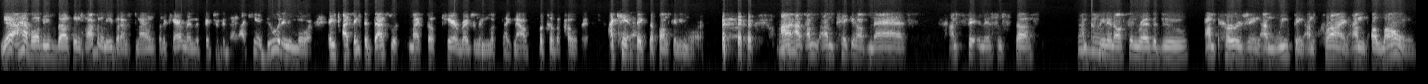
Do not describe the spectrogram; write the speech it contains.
yeah, I have all these bad things happen to me, but I'm smiling for the camera in the picture today. I can't do it anymore. And I think that that's what my self care regimen looks like now because of COVID. I can't yeah. fake the funk anymore. mm-hmm. I, I'm I'm taking off masks. I'm sitting in some stuff. I'm mm-hmm. cleaning off some residue. I'm purging. I'm weeping. I'm crying. I'm alone.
